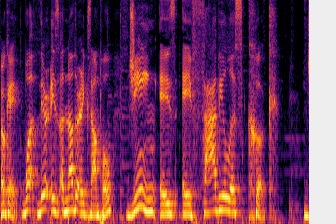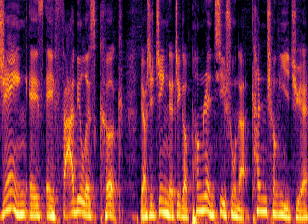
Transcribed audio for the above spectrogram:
Okay, well, there is another example. Jane is a fabulous cook. Jane is a fabulous cook，表示 Jane 的这个烹饪技术呢堪称一绝。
